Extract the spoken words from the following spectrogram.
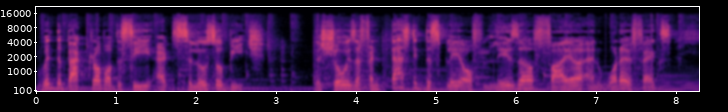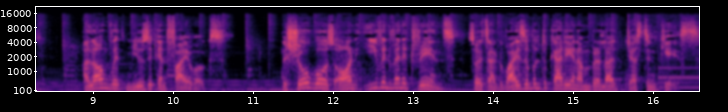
with the backdrop of the sea at Siloso Beach. The show is a fantastic display of laser, fire, and water effects, along with music and fireworks. The show goes on even when it rains, so it's advisable to carry an umbrella just in case.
